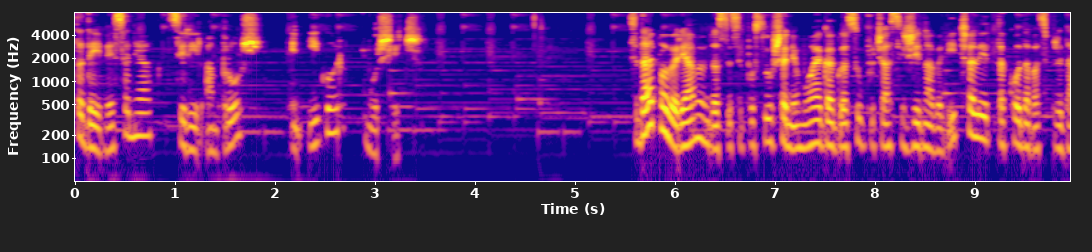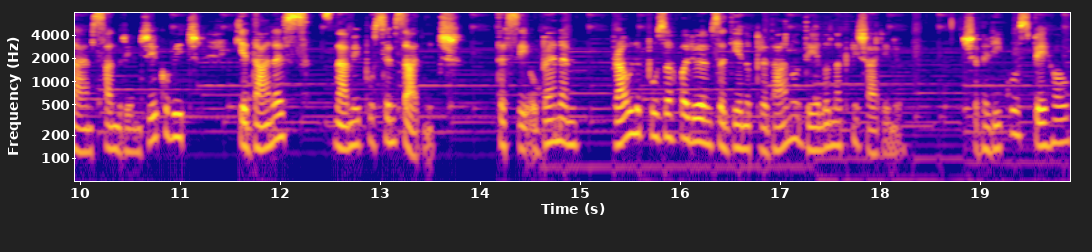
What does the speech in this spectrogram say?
Tadej Vesenjak, Ciril Ambrož in Igor Muršič. Sedaj pa verjamem, da ste se poslušanja mojega glasu počasi že naveličali, tako da vas predajam Sandri Anžekovič, ki je danes z nami povsem zadnjič, ter se ji obenem prav lepo zahvaljujem za njeno predano delo na knjižarjenju. Še veliko uspehov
